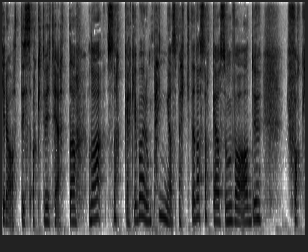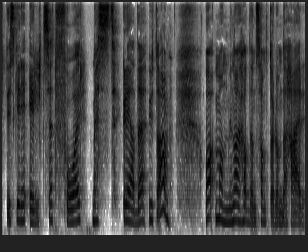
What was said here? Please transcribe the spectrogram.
gratisaktiviteter? Og da snakker jeg ikke bare om pengeaspektet, da snakker jeg også om hva du faktisk reelt sett får mest glede ut av. Og Mannen min og jeg hadde en samtale om det her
